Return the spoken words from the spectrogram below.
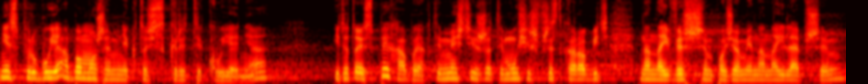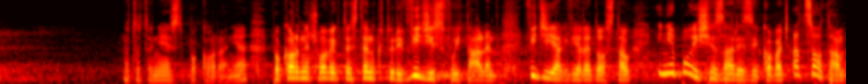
Nie spróbuję, albo może mnie ktoś skrytykuje, nie? I to to jest pycha, bo jak ty myślisz, że ty musisz wszystko robić na najwyższym poziomie, na najlepszym, no to to nie jest pokora, nie? Pokorny człowiek to jest ten, który widzi swój talent, widzi jak wiele dostał i nie boi się zaryzykować. A co tam?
